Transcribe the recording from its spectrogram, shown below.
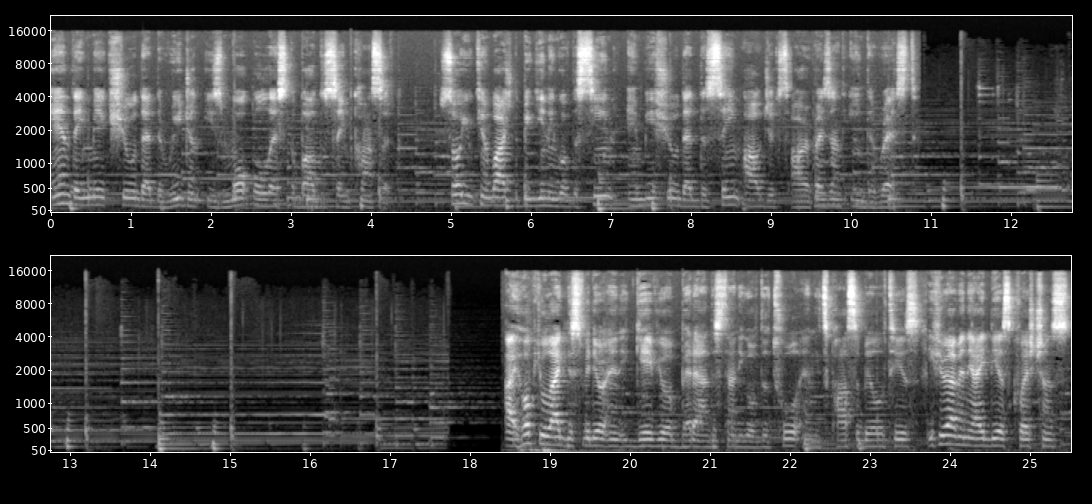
and they make sure that the region is more or less about the same concept so you can watch the beginning of the scene and be sure that the same objects are present in the rest. I hope you liked this video and it gave you a better understanding of the tool and its possibilities. If you have any ideas, questions,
